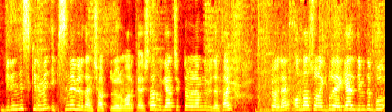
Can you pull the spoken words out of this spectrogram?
birinci skillimi ikisine birden çarptırıyorum arkadaşlar. Bu gerçekten önemli bir detay. Şöyle. Ondan sonra buraya geldiğimde bu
